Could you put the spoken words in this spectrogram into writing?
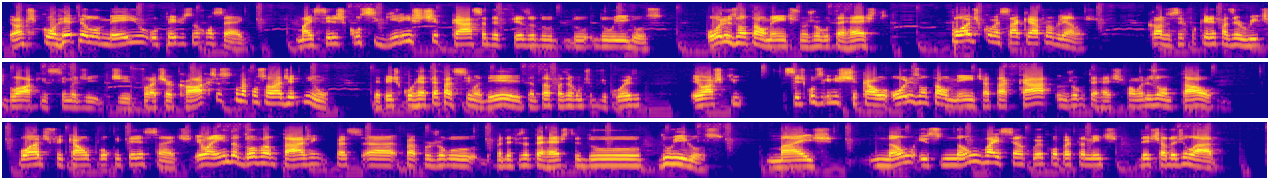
Eu acho que correr pelo meio o Patriots não consegue. Mas se eles conseguirem esticar essa defesa do, do, do Eagles horizontalmente no jogo terrestre, pode começar a criar problemas. Claro, se você for querer fazer reach block em cima de, de Fletcher Cox, isso não vai funcionar de jeito nenhum. De repente, correr até para cima dele, tentar fazer algum tipo de coisa. Eu acho que se eles conseguirem esticar horizontalmente, atacar no jogo terrestre de forma horizontal, pode ficar um pouco interessante. Eu ainda dou vantagem para uh, o jogo, para defesa terrestre do, do Eagles, mas não, isso não vai ser uma coisa completamente deixada de lado.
